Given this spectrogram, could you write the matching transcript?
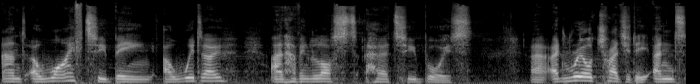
and a wife to being a widow and having lost her two boys. Uh, a real tragedy. And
